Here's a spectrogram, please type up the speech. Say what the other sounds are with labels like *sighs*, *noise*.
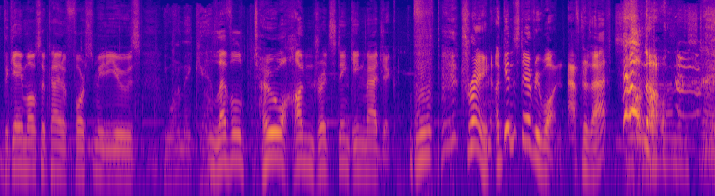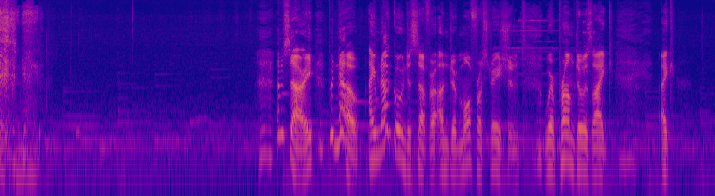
the game also kind of forced me to use You want to make camp? level 200 stinking magic. *laughs* Train against everyone. After that, hell no! Under the stars tonight. *laughs* I'm sorry, but no, I'm not going to suffer under more frustration where Prompto is like, like,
